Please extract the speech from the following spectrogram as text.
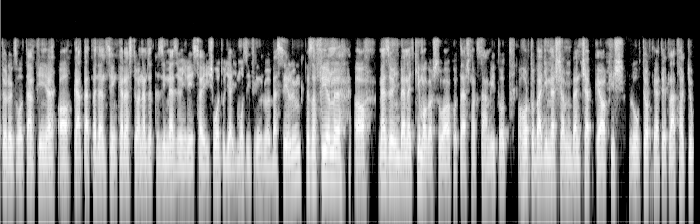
Török Zoltán filmje a Kárpát-medencén keresztül a nemzetközi mezőny része is volt, ugye egy mozifilmről beszélünk. Ez a film a mezőnyben egy kimagasló alkotásnak számított. A Hortobágyi mese, amiben Csepke a kis ló történetét láthatjuk,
